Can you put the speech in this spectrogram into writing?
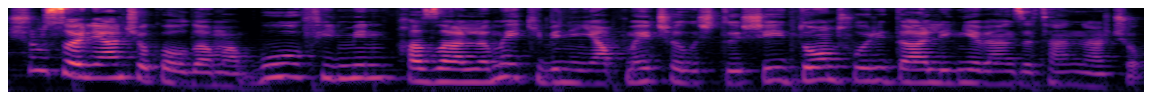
Şunu söyleyen çok oldu ama bu filmin pazarlama ekibinin yapmaya çalıştığı şeyi Don't Worry Darling'e benzetenler çok.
